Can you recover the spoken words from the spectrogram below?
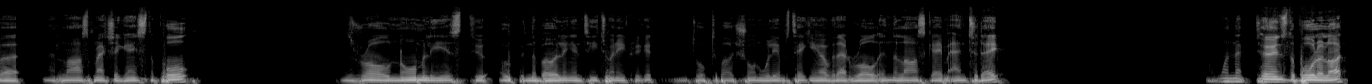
uh, that last match against Nepal. His role normally is to open the bowling in T20 cricket. We talked about Sean Williams taking over that role in the last game and today. One that turns the ball a lot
